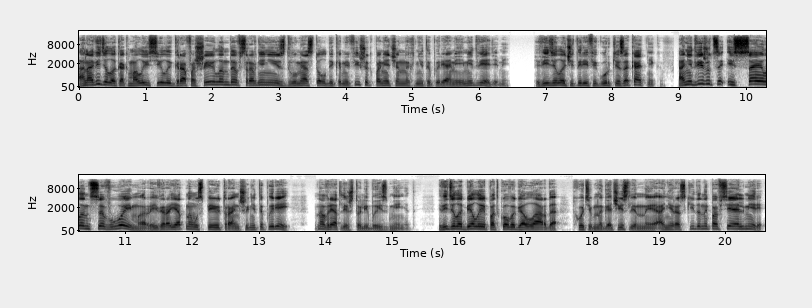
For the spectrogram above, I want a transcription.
Она видела, как малы силы графа Шейланда в сравнении с двумя столбиками фишек, помеченных нетопырями и медведями. Видела четыре фигурки закатников. Они движутся из Сайленса в Уэймор и, вероятно, успеют раньше нетопырей, но вряд ли что-либо изменит. Видела белые подковы Галларда, хоть и многочисленные, они раскиданы по всей Альмере.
